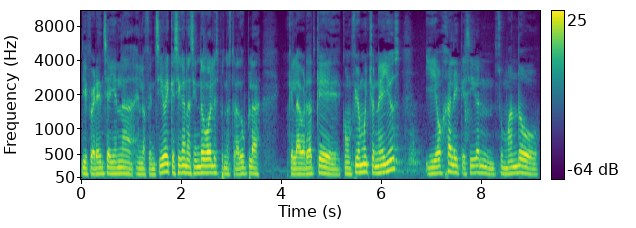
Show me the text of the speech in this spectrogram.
diferencia ahí en la, en la ofensiva y que sigan haciendo goles pues nuestra dupla que la verdad que confío mucho en ellos y ojalá y que sigan sumando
